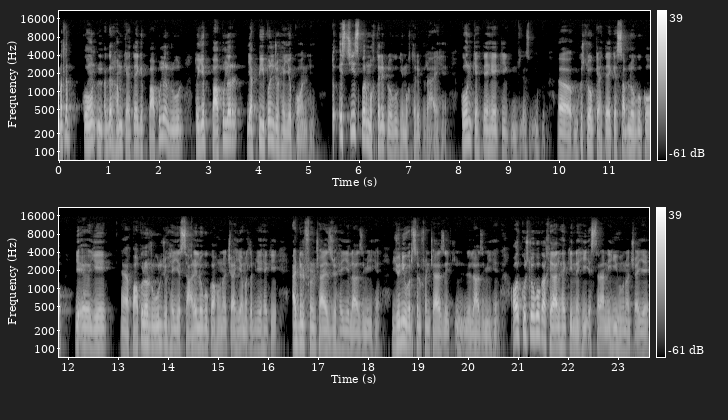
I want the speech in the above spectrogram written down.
مطلب کون، اگر ہم کہتے ہیں کہ پاپولر رول تو یہ پاپولر یا پیپل جو ہے یہ کون ہیں؟ تو اس چیز پر مختلف لوگوں کی مختلف رائے ہیں۔ کون کہتے ہیں کہ کچھ لوگ کہتے ہیں کہ سب لوگوں کو یہ یہ پاپولر رول جو ہے یہ سارے لوگوں کا ہونا چاہیے۔ مطلب یہ ہے کہ ایڈلٹ فرنچائز جو ہے یہ لازمی ہے یونیورسل فرنچائز لازمی ہے۔ اور کچھ لوگوں کا خیال ہے کہ نہیں، اس طرح نہیں ہونا چاہیے۔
